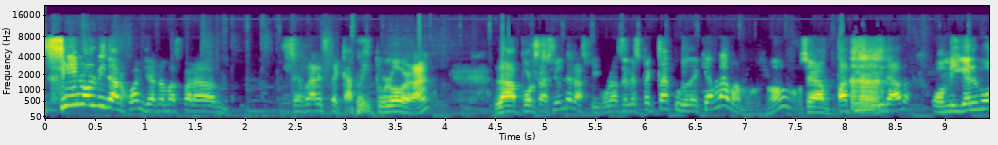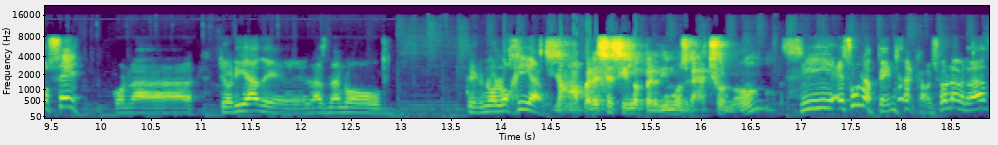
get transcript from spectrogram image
Sin olvidar, Juan, ya nada más para cerrar este capítulo, ¿verdad? La aportación de las figuras del espectáculo de que hablábamos, ¿no? O sea, Pati. Navidad o Miguel Bosé, con la teoría de las nanotecnologías. No, pero ese sí lo perdimos gacho, ¿no? Sí, es una pena, cabrón. Yo, la verdad,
